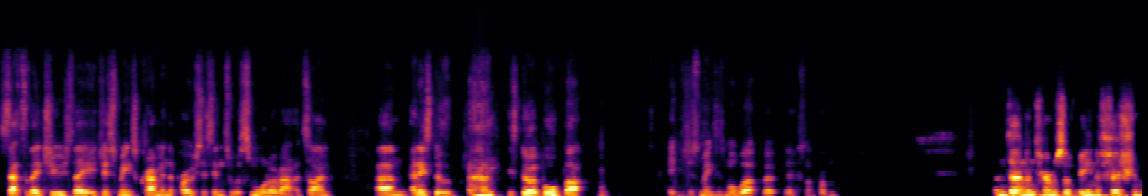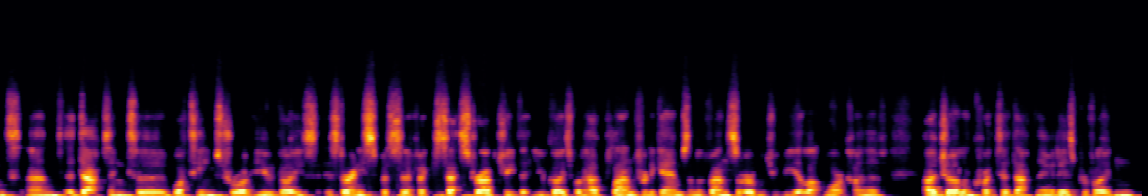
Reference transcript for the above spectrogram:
Saturday, Tuesday, it just means cramming the process into a smaller amount of time. Um, and it's, do- it's doable, but it just means it's more work. But yeah, it's not a problem. And then, in terms of being efficient and adapting to what teams throw at you guys, is there any specific set strategy that you guys would have planned for the games in advance, or would you be a lot more kind of agile and quick to adapt nowadays, providing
